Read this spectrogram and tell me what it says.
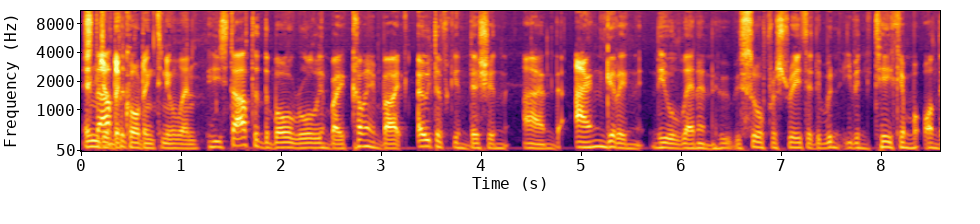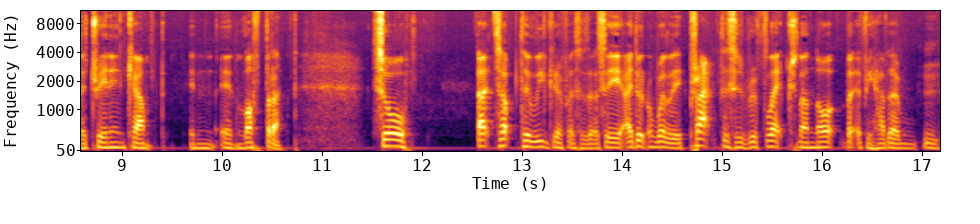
injured, started, according to Neil Lennon. He started the ball rolling by coming back out of condition and angering Neil Lennon, who was so frustrated he wouldn't even take him on the training camp in in Loughborough. So that's up to Leigh Griffiths, as I say. I don't know whether he practices reflection or not, but if he had a mm.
